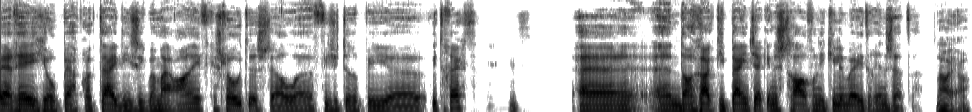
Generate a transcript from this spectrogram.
per regio, per praktijk die zich bij mij aan heeft gesloten. Stel eh, fysiotherapie eh, Utrecht. Eh, en dan ga ik die pijncheck in de straal van die kilometer inzetten. Nou ja.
